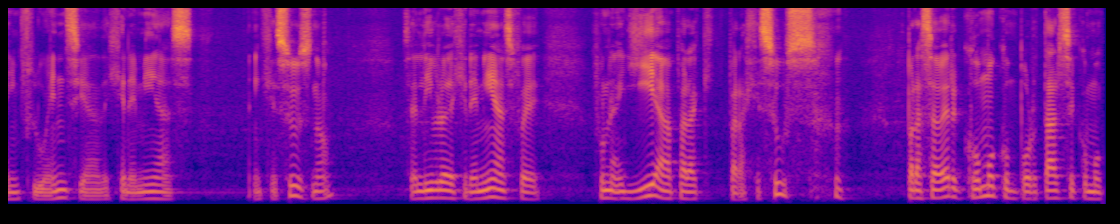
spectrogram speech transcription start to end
influencia de Jeremías en Jesús, ¿no? el libro de Jeremías fue, fue una guía para, para Jesús, para saber cómo comportarse como,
